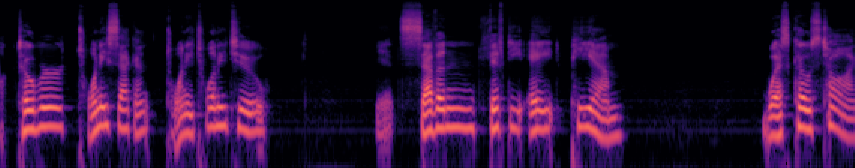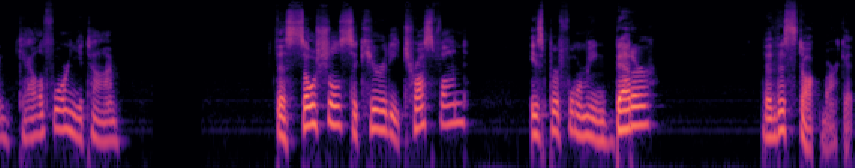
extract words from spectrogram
October 22nd, 2022, it's 7:58 p.m. West Coast time, California time. The Social Security Trust Fund is performing better than the stock market.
